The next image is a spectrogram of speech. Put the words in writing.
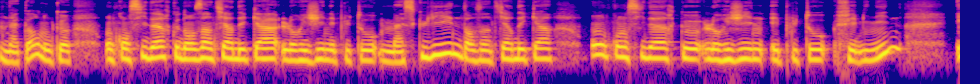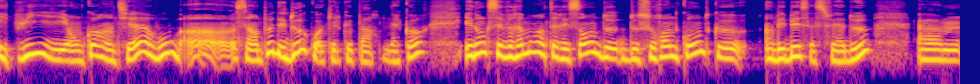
D'accord? Donc euh, on considère que dans un tiers des cas, l'origine est plutôt masculine, dans un tiers des cas, on considère que l'origine est plutôt féminine, et puis encore un tiers où ben, c'est un peu des deux, quoi, quelque part, d'accord? Et donc c'est vraiment intéressant de, se rendre compte que un bébé, ça se fait à deux, euh,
